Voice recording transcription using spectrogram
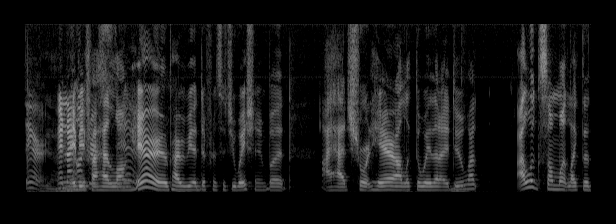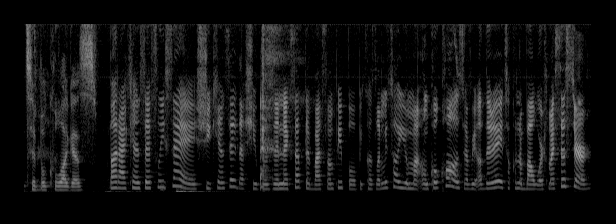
there. Yeah. And Maybe I if I had long hair, it'd probably be a different situation. But I had short hair. I look the way that I do. Mm. I, I look somewhat like the typical, I guess. But I can safely say she can say that she wasn't accepted by some people because let me tell you, my uncle calls every other day talking about where's my sister.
